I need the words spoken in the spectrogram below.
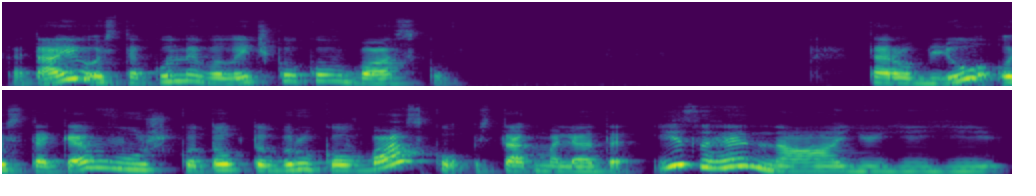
катаю ось таку невеличку ковбаску. Та роблю ось таке вушко, тобто беру ковбаску, ось так малята, і згинаю її.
